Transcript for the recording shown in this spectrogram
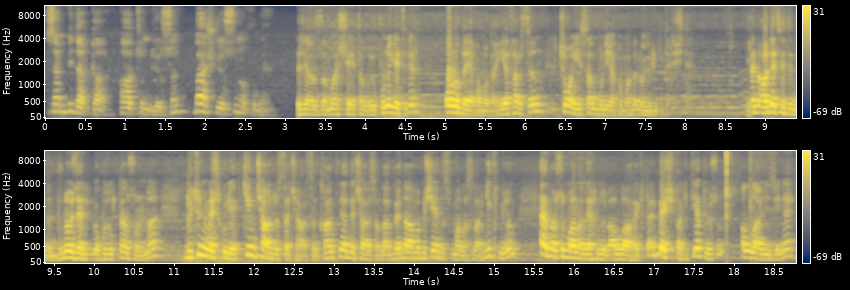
Sen bir dakika hatun diyorsun. Başlıyorsun okumaya. Yapacağın zaman şeytan uykunu getirir. Onu da yapamadan yatarsın. Çoğu insan bunu yapamadan ölür gider işte. Ben adet edindim. Bunu özellikle okuduktan sonra bütün meşguliyet kim çağırırsa çağırsın. Kantine de çağırsalar, bedava bir şey de ısmarlasalar gitmiyorum. Hemen subhanallah, elhamdülillah, Allahu Ekber. Beş vakit yapıyorsun. Allah'ın izniyle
